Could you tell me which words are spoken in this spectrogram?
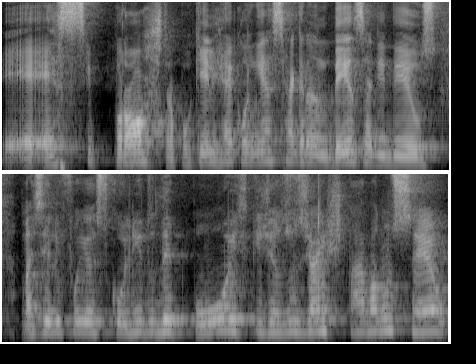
é, é, se prostra, porque ele reconhece a grandeza de Deus, mas ele foi escolhido depois que Jesus já estava no céu.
